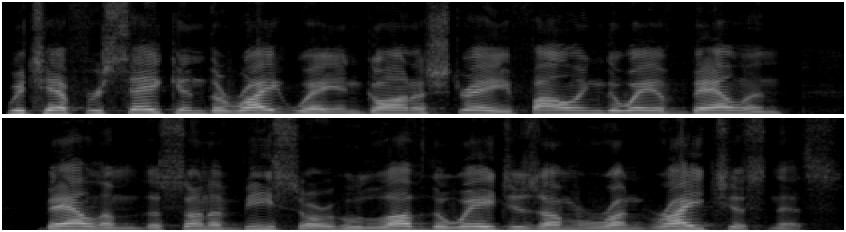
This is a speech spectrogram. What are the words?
which have forsaken the right way and gone astray, following the way of Balaam, Balaam the son of Bosor, who loved the wages of unrighteousness,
